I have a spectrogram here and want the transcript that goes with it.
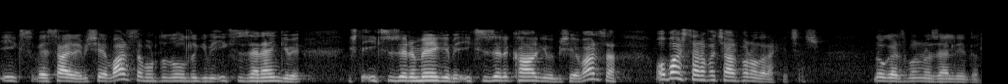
x vesaire bir şey varsa burada da olduğu gibi x üzeri n gibi işte x üzeri m gibi, x üzeri k gibi bir şey varsa o baş tarafa çarpan olarak geçer. Logaritmanın özelliğidir.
